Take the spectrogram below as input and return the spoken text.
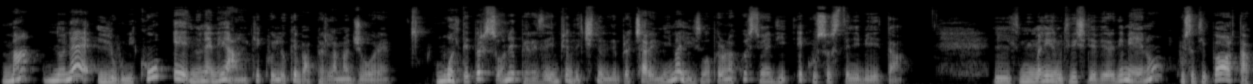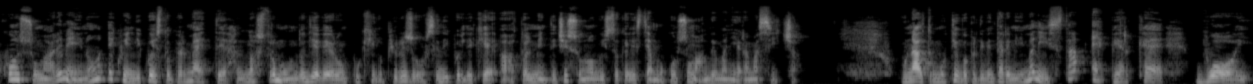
ma non è l'unico e non è neanche quello che va per la maggiore. Molte persone, per esempio, decidono di abbracciare il minimalismo per una questione di ecosostenibilità. Il minimalismo ti dice di avere di meno, questo ti porta a consumare meno e quindi questo permette al nostro mondo di avere un pochino più risorse di quelle che attualmente ci sono, visto che le stiamo consumando in maniera massiccia. Un altro motivo per diventare minimalista è perché vuoi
